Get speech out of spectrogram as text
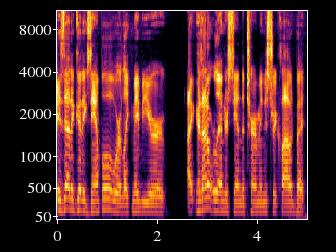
Is that a good example where like maybe you're, because I, I, don't really understand the term industry cloud, but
